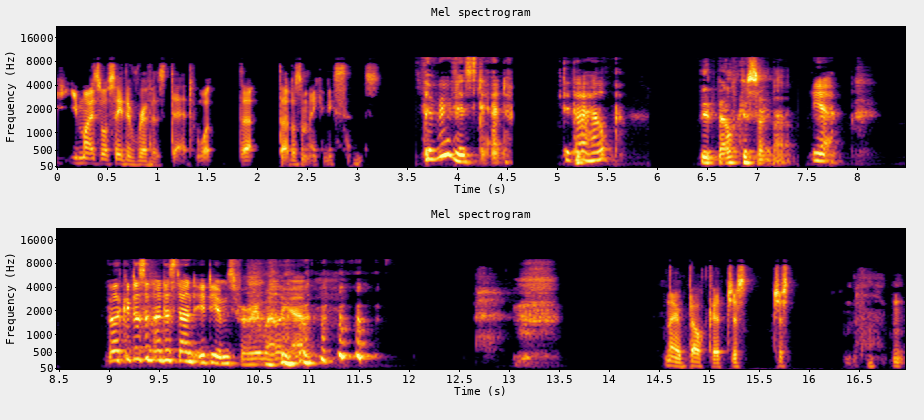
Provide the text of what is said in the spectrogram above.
Y- y- You might as well say the river's dead. What? That that doesn't make any sense. The river's dead. Did that help? Did Belka say that? Yeah. Belka doesn't understand idioms very well yet. No, Belka, just just. n-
